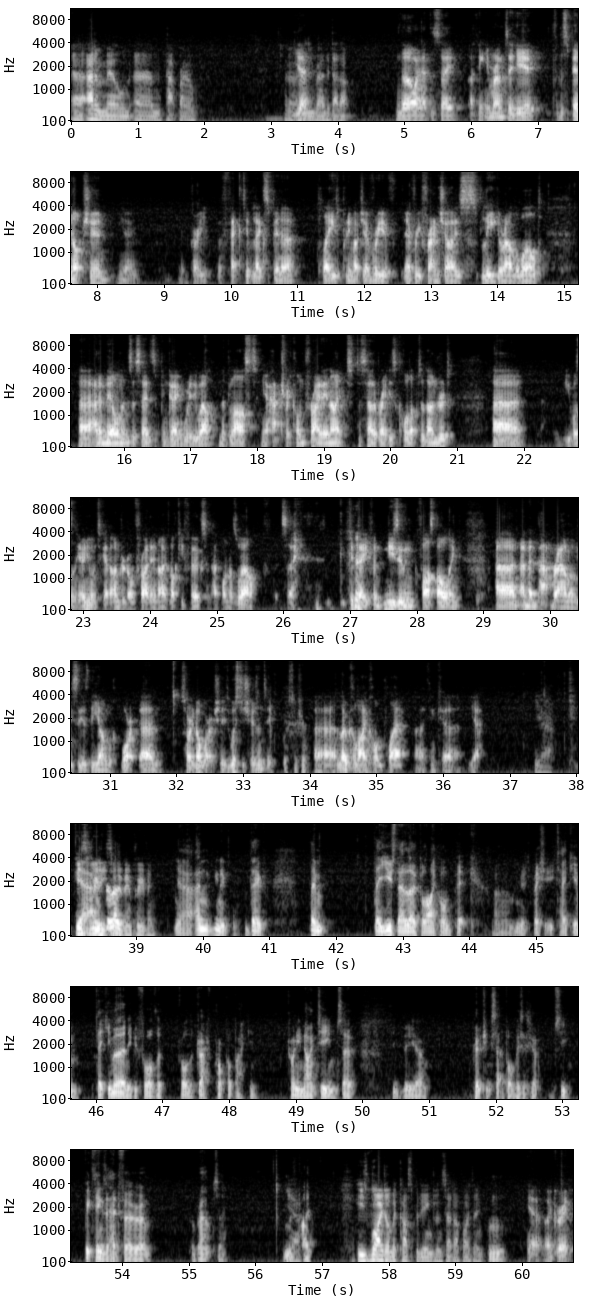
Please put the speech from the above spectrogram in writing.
uh, Adam Milne, and Pat Brown. I don't know Yeah. how you rounded that up. No, I had the same. I think Imran Tahir for the spin option, you know, very effective leg spinner, plays pretty much every of every franchise league around the world. Uh, Adam Milne, as I said, has been going really well in the blast. You know, hat trick on Friday night to celebrate his call up to the hundred. Uh, he wasn't the only one to get 100 on Friday night. Lockie Ferguson had one as well. So good day for New Zealand fast bowling. Um, and then Pat Brown, obviously, is the young, um, sorry, not Warwickshire, he's Worcestershire, isn't he? Worcestershire. uh, local icon player. I think, uh, yeah, Yeah. He's Yeah, really and sort lo- of improving. Yeah, and you know they've they they use their local icon pick. Um, you know, to basically take him take him early before the before the draft proper back in 2019. So I think the uh, coaching setup obviously got- see big things ahead for um, for Brown. So Yeah. play. He's right on the cusp of the England setup, I think. Yeah, I agree.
